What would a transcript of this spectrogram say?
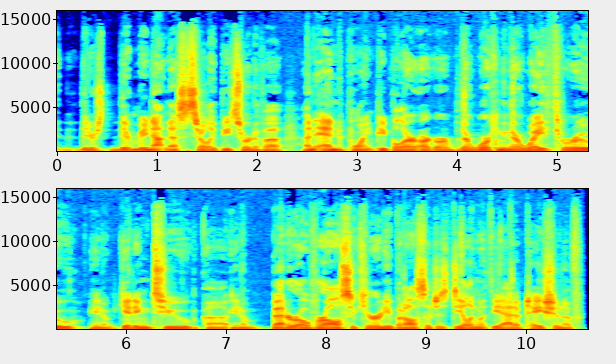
there's there may not necessarily be sort of a an end point. People are, are, are they're working their way through, you know, getting to uh, you know better overall security, but also just dealing with the adaptation of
